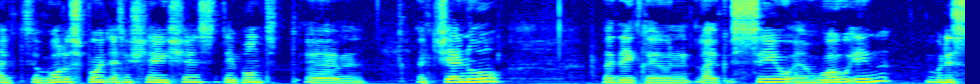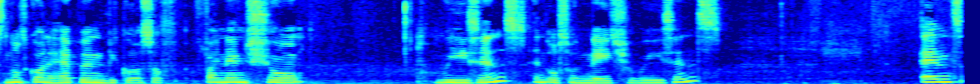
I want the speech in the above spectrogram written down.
like the water sport associations. They want um, a channel where they can like sail and row in, but it's not going to happen because of financial reasons and also nature reasons. And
